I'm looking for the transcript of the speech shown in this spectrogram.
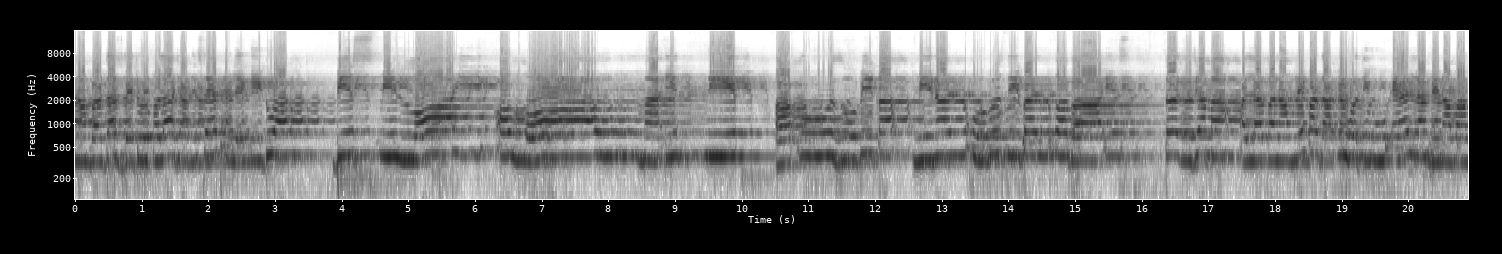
नंबर दस बैतुल कला जाने से पहले की दुआ। बिस्मिल्लाहि इन्नी बिका मिनल खुबुसी वल खबाइस तर्जमा अल्लाह का नाम लेकर दाखिल होती हूँ। ए अल्लाह मैं नापाक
